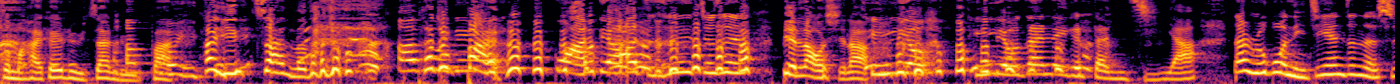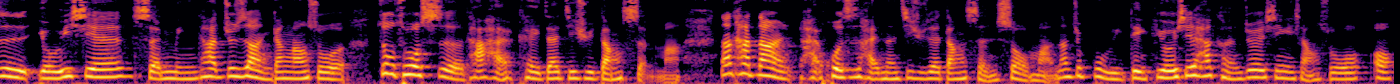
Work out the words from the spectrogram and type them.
怎么还可以屡战屡 败？他已经战了，他就他就败挂掉，他只是就是 变老实了，停留停留在那个等级呀。那如果你今天真的是有一些神明，他就是像你刚刚说做错事了，他还可以再继续当神嘛？那他当然还或者是还能继续再当神兽嘛？那就不一定。有一些他可能就会心里想说：哦，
